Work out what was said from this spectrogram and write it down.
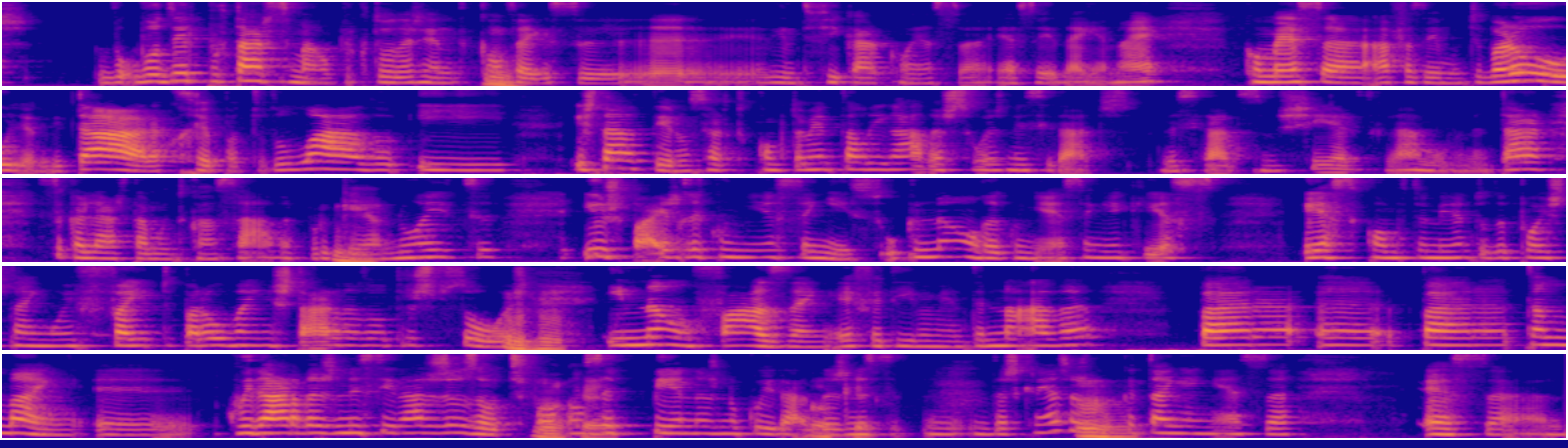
vou dizer portar-se mal, porque toda a gente hum. consegue se uh, identificar com essa, essa ideia, não é? Começa a fazer muito barulho, a gritar, a correr para todo lado e, e está a ter um certo comportamento está ligado às suas necessidades. Necessidade de se mexer, de calhar, movimentar, se calhar está muito cansada porque é uhum. à noite e os pais reconhecem isso. O que não reconhecem é que esse esse comportamento depois tem um efeito para o bem-estar das outras pessoas uhum. e não fazem efetivamente nada para, uh, para também uh, cuidar das necessidades dos outros. Focam-se okay. apenas no cuidado okay. das, das crianças uhum. porque têm essa, essa,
